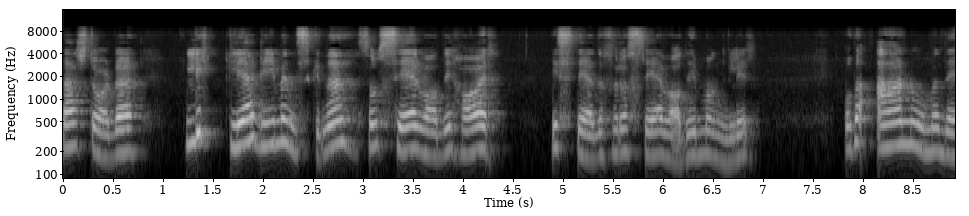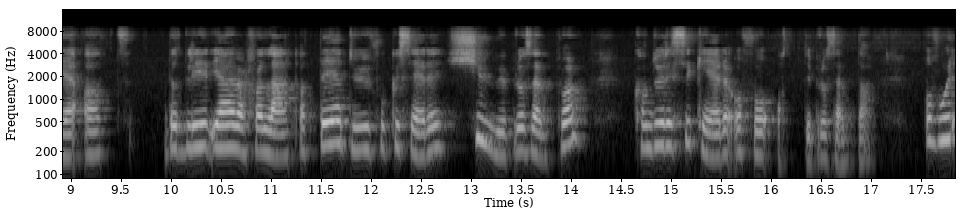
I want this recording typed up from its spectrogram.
der står det Lykkelige er de menneskene som ser hva de har, i stedet for å se hva de mangler. Og det er noe med det at det blir, Jeg har i hvert fall lært at det du fokuserer 20% på, kan du risikere å få 80 av. Og hvor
